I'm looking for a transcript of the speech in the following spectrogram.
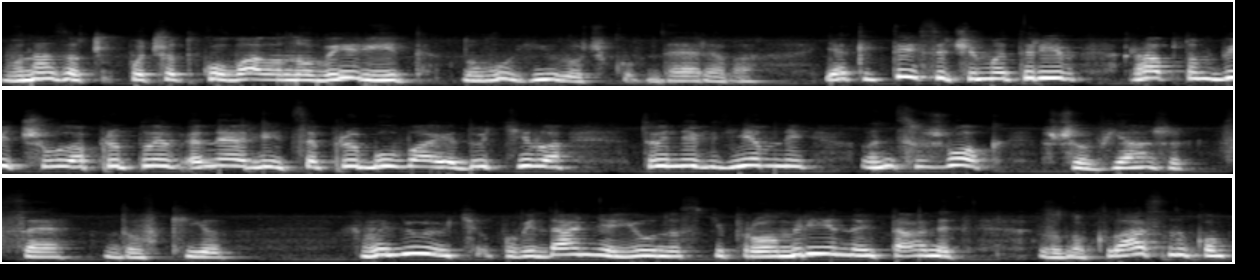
Вона започаткувала новий рід, нову гілочку дерева. Як і тисячі матерів раптом відчула приплив енергії, це прибуває до тіла той нев'ємний ланцюжок, що в'яже все довкіл. Хвилюють оповідання юності про омрійний танець з однокласником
